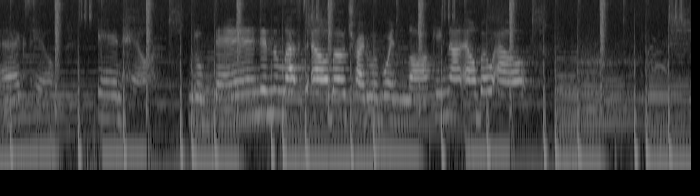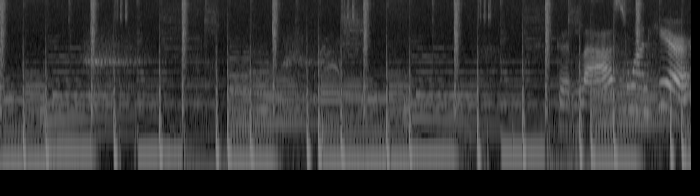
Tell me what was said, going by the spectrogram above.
Exhale, inhale. Little bend in the left elbow, try to avoid locking that elbow out. Last one here.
